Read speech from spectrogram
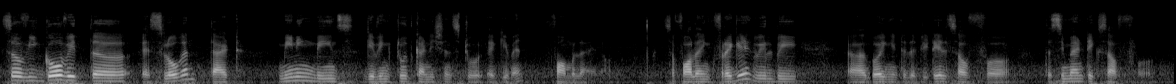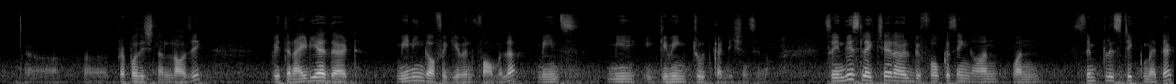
So we go with uh, a slogan that meaning means giving truth conditions to a given formula and all. So following Frege we will be uh, going into the details of uh, the semantics of uh, uh, propositional logic with an idea that meaning of a given formula means mean giving truth conditions and all. So in this lecture I will be focusing on one simplistic method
